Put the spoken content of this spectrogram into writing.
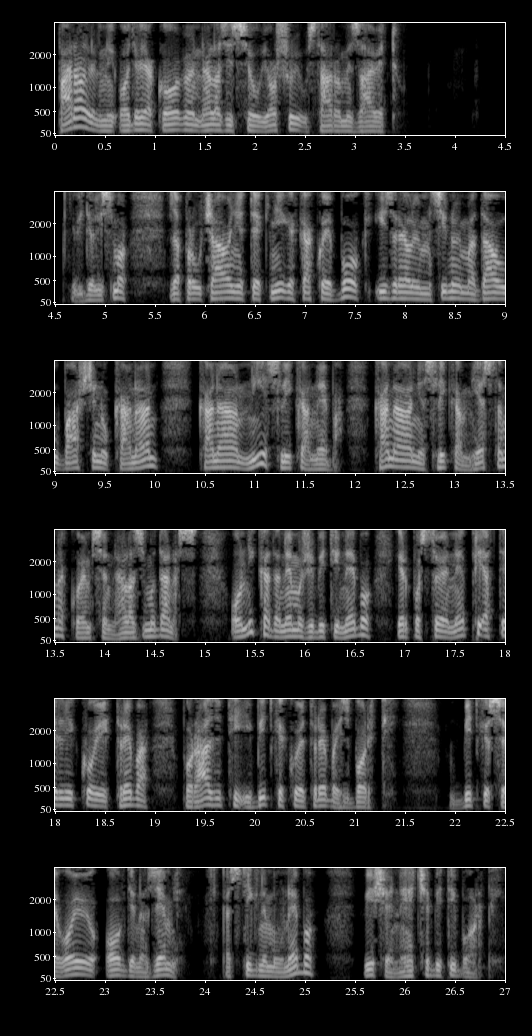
Paralelni odjeljak ovome nalazi se u Jošuju u starome zavetu. Vidjeli smo za proučavanje te knjige kako je Bog Izraelovim sinovima dao u baštinu Kanaan. Kanaan nije slika neba. Kanaan je slika mjesta na kojem se nalazimo danas. On nikada ne može biti nebo jer postoje neprijatelji koji treba poraziti i bitke koje treba izboriti. Bitke se vojuju ovdje na zemlji. Kad stignemo u nebo, više neće biti borbi.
